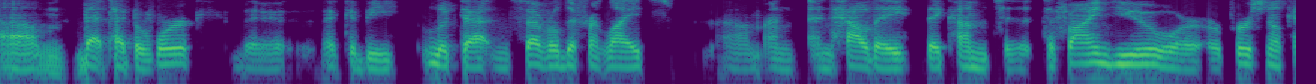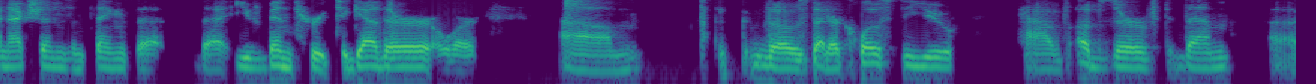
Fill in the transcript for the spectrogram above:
um, that type of work that could be looked at in several different lights um, and and how they they come to to find you or, or personal connections and things that that you've been through together or um, those that are close to you have observed them uh,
